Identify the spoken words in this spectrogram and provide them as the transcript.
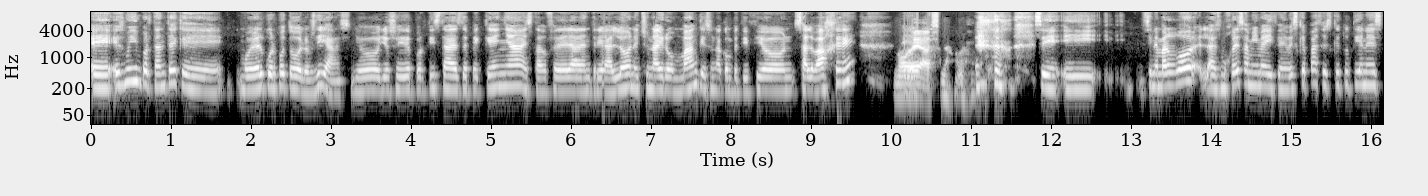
eh, es muy importante que mover el cuerpo todos los días. Yo, yo soy deportista desde pequeña, he estado federada en triatlón, he hecho un Ironman, que es una competición salvaje. No veas. sí, y sin embargo, las mujeres a mí me dicen, ¿ves qué pasa? Es que tú tienes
